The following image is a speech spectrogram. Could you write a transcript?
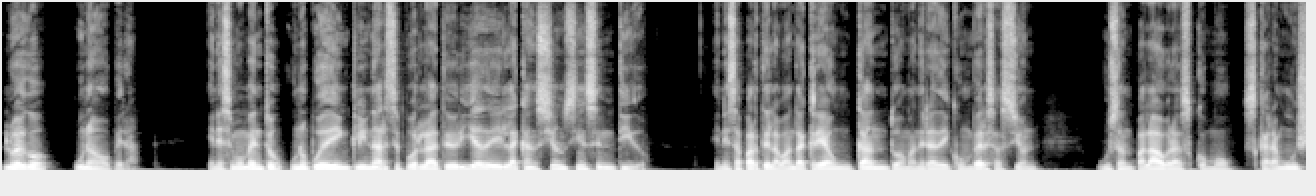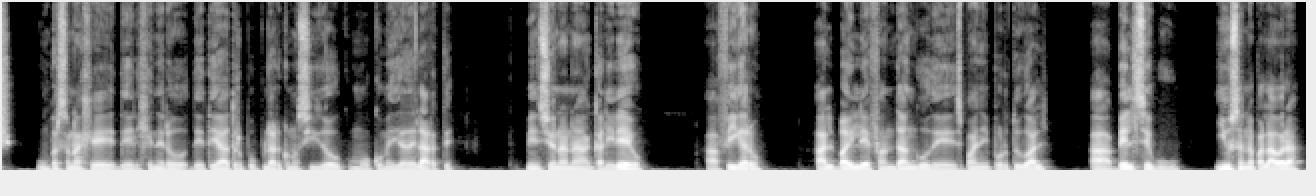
luego una ópera. En ese momento uno puede inclinarse por la teoría de la canción sin sentido. En esa parte la banda crea un canto a manera de conversación, Usan palabras como Scaramouche, un personaje del género de teatro popular conocido como comedia del arte. Mencionan a Galileo, a Fígaro, al baile fandango de España y Portugal, a Belcebú, y usan la palabra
